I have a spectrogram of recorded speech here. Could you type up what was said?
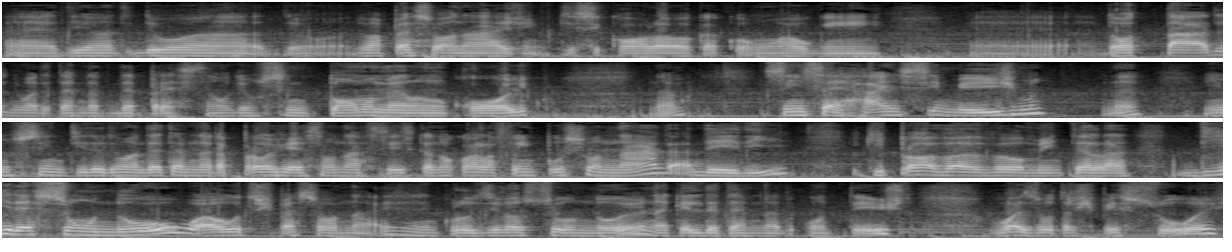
É, diante de uma, de uma, de uma personagem que se coloca como alguém é, dotado de uma determinada depressão, de um sintoma melancólico, né? se encerrar em si mesma né, em um sentido de uma determinada projeção narcísica no qual ela foi impulsionada a aderir e que provavelmente ela direcionou a outros personagens, inclusive ao seu noivo naquele determinado contexto, ou às outras pessoas,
